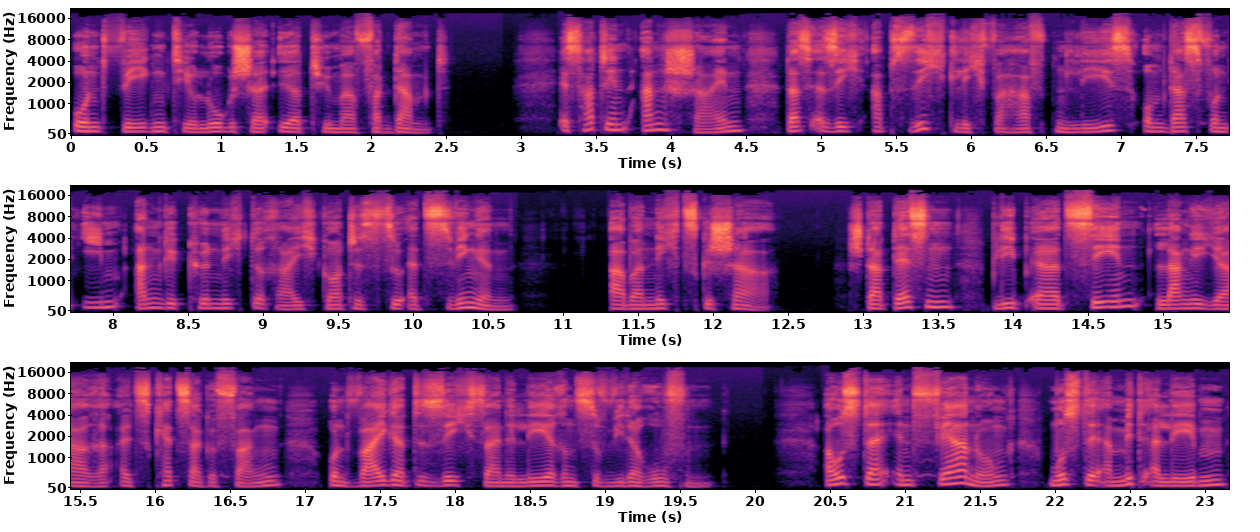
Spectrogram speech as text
und wegen theologischer Irrtümer verdammt. Es hat den Anschein, dass er sich absichtlich verhaften ließ, um das von ihm angekündigte Reich Gottes zu erzwingen, aber nichts geschah. Stattdessen blieb er zehn lange Jahre als Ketzer gefangen und weigerte sich, seine Lehren zu widerrufen. Aus der Entfernung musste er miterleben,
